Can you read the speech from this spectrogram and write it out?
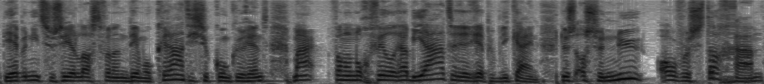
die hebben niet zozeer last van een democratische concurrent, maar van een nog veel rabiatere republikein. Dus als ze nu overstag gaan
